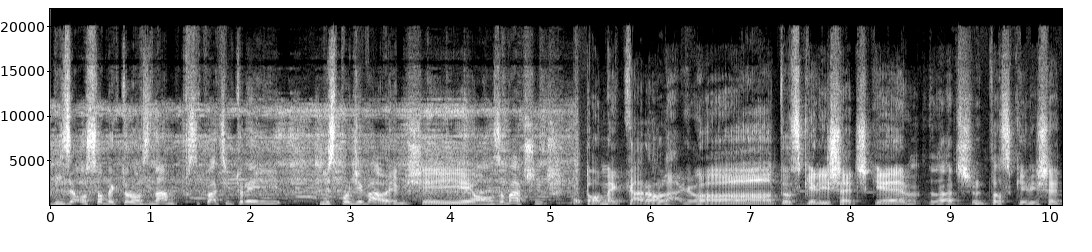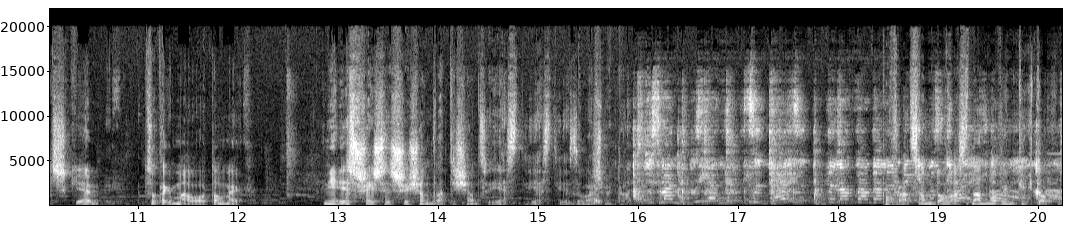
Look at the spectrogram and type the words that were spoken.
widzę osobę, którą znam w sytuacji, której nie spodziewałem się ją zobaczyć. Tomek Karolak. O, tu z kieliszeczkiem. Zobaczmy to z kieliszeczkiem. Co tak mało, Tomek? Nie, jest 662 tysiące. Jest, jest, jest. Zobaczmy to. Powracam do was na nowym TikToku.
